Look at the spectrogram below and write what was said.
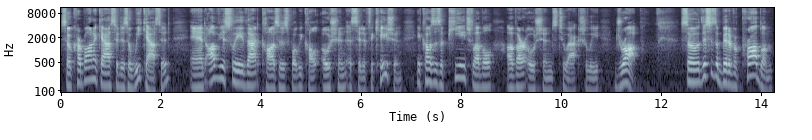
So carbonic acid is a weak acid, and obviously that causes what we call ocean acidification. It causes a pH level of our oceans to actually drop. So this is a bit of a problem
